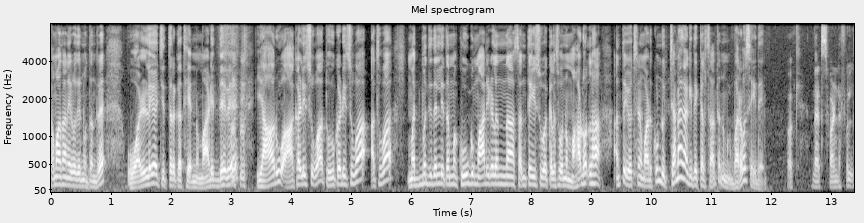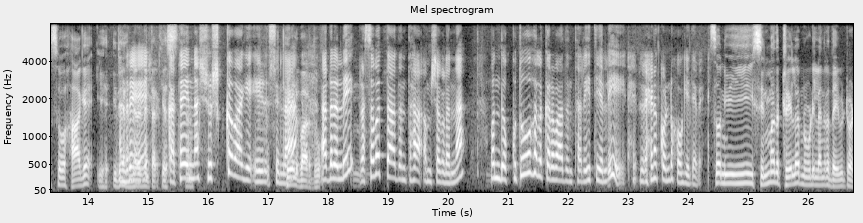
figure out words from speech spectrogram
ಸಮಾಧಾನ ಇರೋದೇನು ಅಂತಂದರೆ ಒಳ್ಳೆಯ ಚಿತ್ರಕಥೆಯನ್ನು ಮಾಡಿದ್ದೇವೆ. ಯಾರೂ ಆಕಳಿಸುವ ತೂಕಡಿಸುವ ಅಥವಾ ಮಧ್ಯಮಧ್ಯದಲ್ಲಿ ತಮ್ಮ ಕೂಗು ಮಾರಿಗಳನ್ನು ಸಂತೈಸುವ ಕೆಲಸವನ್ನು ಮಾಡೋಲ್ಲ ಅಂತ ಯೋಚನೆ ಮಾಡಿಕೊಂಡು ಚೆನ್ನಾಗಾಗಿದೆ ಕೆಲಸ ಅಂತ ನಮಗೆ ಭರವಸೆ ಇದೆ. ಓಕೆ ದಟ್ಸ್ ವಂಡರ್ಫುಲ್ ಸೊ ಹಾಗೆ ಕಥೆಯನ್ನ ಶುಷ್ಕವಾಗಿ ಇಳಿಸಿಲ್ಲ ಅದರಲ್ಲಿ ರಸವತ್ತಾದಂತಹ ಅಂಶಗಳನ್ನ ಒಂದು ಕುತೂಹಲಕರವಾದಂಥ ರೀತಿಯಲ್ಲಿ ಹೆಣಕೊಂಡು ಹೋಗಿದ್ದೇವೆ. ಸೊ ನೀವು ಈ ಸಿನಿಮಾದ ಟ್ರೇಲರ್ ನೋಡಿಲ್ಲ ಅಂದರೆ ದಯವಿಟ್ಟು ಆ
